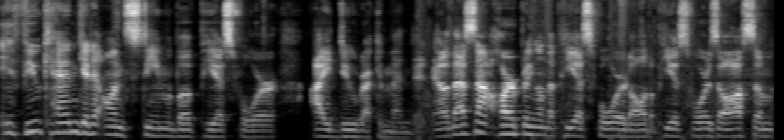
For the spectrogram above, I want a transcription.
if you can get it on Steam above PS4, I do recommend it. Now, that's not harping on the PS4 at all. The PS4 is awesome,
